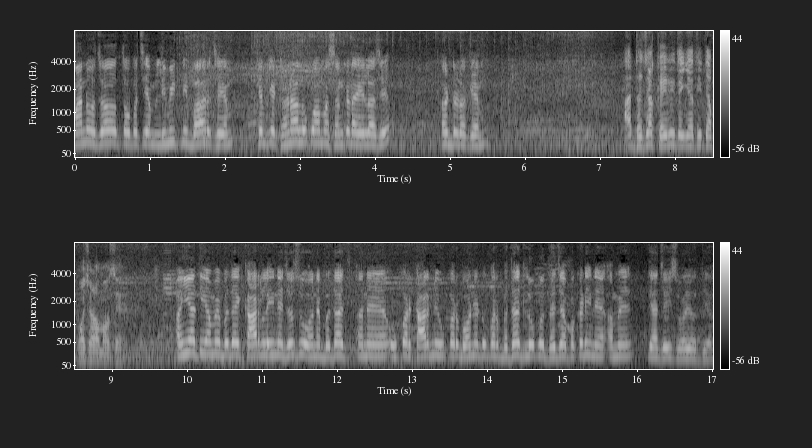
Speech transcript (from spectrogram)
માનો જાઓ તો પછી આમ લિમિટની બહાર છે એમ. કેમ કે ઘણા લોકો આમાં સંકળાયેલા છે. અઢળક એમ. આ ધજા કઈ રીતે અહીંયાથી ત્યાં પહોંચાડવામાં આવશે? અહીંયાથી અમે બધા કાર લઈને જશું અને બધા જ અને ઉપર કારની ઉપર બોનેટ ઉપર બધા જ લોકો ધજા પકડીને અમે ત્યાં જઈશું અયોધ્યા.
